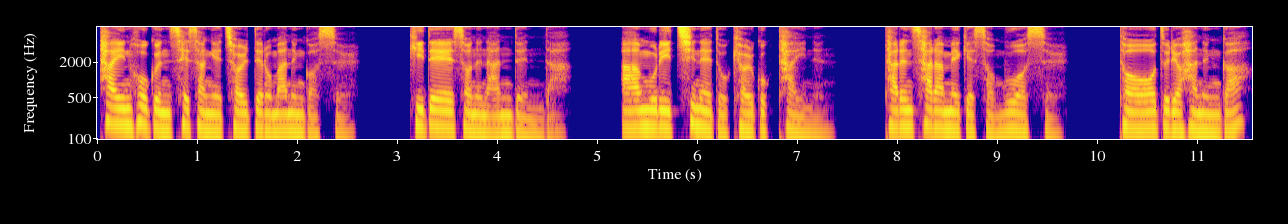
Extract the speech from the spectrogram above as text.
타인 혹은 세상에 절대로 많은 것을 기대해서는 안 된다. 아무리 친해도 결국 타인은 다른 사람에게서 무엇을 더 얻으려 하는가?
